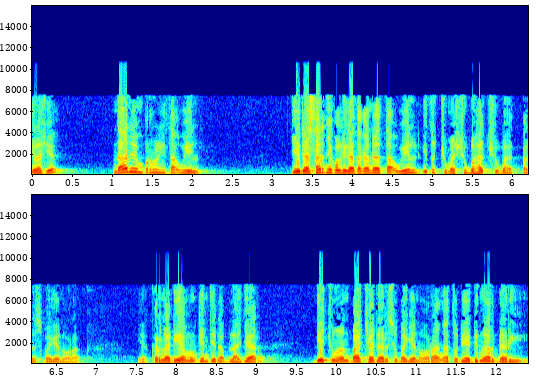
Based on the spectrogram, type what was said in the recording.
Jelas ya? Tidak ada yang perlu ditakwil. Ya dasarnya kalau dikatakan ada takwil itu cuma syubhat-syubhat pada sebagian orang. Ya, karena dia mungkin tidak belajar, dia cuma baca dari sebagian orang atau dia dengar dari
